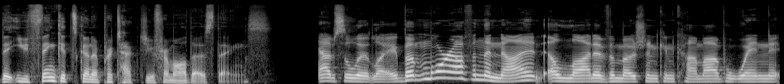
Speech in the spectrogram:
that you think it's going to protect you from all those things. Absolutely. But more often than not, a lot of emotion can come up when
